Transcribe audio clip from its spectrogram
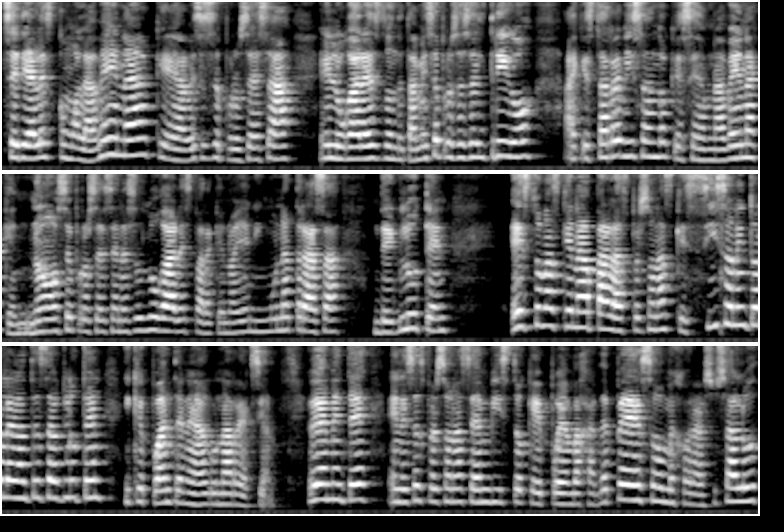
cereales como la avena, que a veces se procesa en lugares donde también se procesa el trigo. Hay que estar revisando que sea una avena que no se procese en esos lugares para que no haya ninguna traza de gluten. Esto más que nada para las personas que sí son intolerantes al gluten y que puedan tener alguna reacción. Obviamente en esas personas se han visto que pueden bajar de peso, mejorar su salud,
